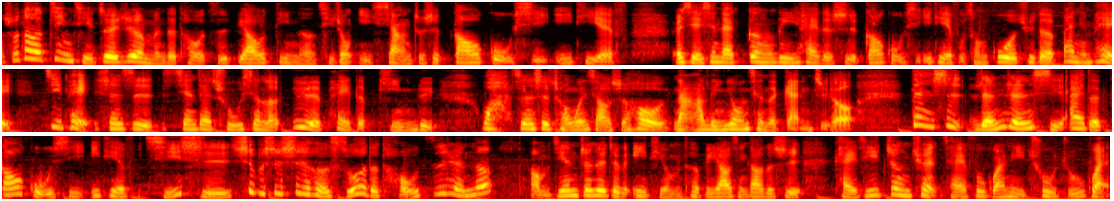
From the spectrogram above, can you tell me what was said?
说到近期最热门的投资标的呢，其中一项就是高股息 ETF，而且现在更厉害的是，高股息 ETF 从过去的半年配、季配，甚至现在出现了月配的频率，哇，真是重温小时候拿零用钱的感觉哦。但是人人喜爱的高股息 ETF，其实是不是适合所有的投资人呢？好，我们今天针对这个议题，我们特别邀请到的是凯基证券财富管理处主管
